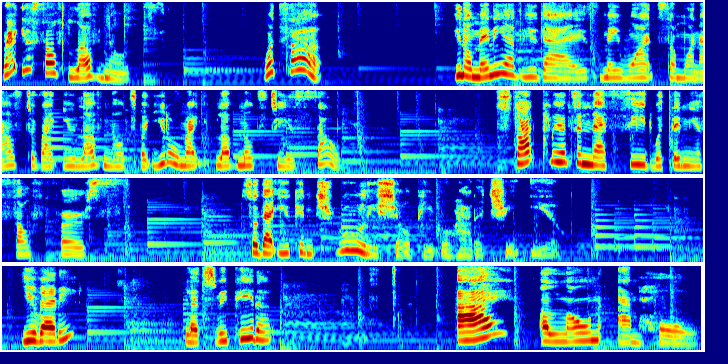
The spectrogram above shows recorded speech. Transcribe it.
Write yourself love notes. What's up? You know, many of you guys may want someone else to write you love notes, but you don't write love notes to yourself. Start planting that seed within yourself first so that you can truly show people how to treat you. You ready? Let's repeat it. I alone am whole.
